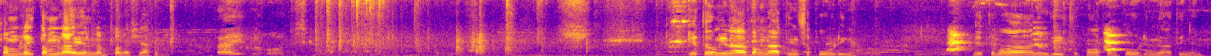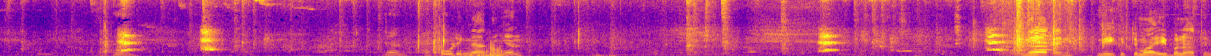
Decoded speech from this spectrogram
Tamlay-tamlayan lang pala siya. Ay, naku. Diyos ko. Ito ang inaabang natin sa pooling. Ito mga ano dito, mga pampuling natin yan. Ayan. Yan, pampuling natin yan. Tingnan natin, umiikot yung mga ibon natin.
